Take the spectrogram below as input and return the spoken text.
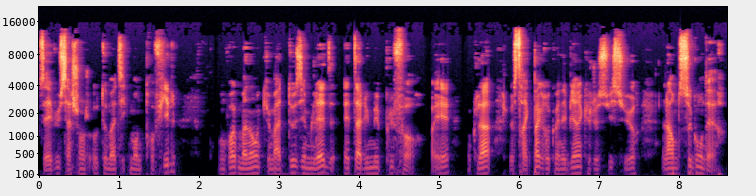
vous avez vu, ça change automatiquement de profil. On voit maintenant que ma deuxième LED est allumée plus fort. Vous voyez? Donc là, le strike pack reconnaît bien que je suis sur l'arme secondaire.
